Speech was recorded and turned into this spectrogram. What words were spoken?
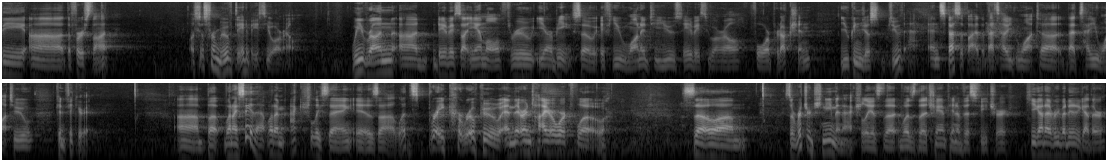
the, uh, the first thought. Let's just remove database URL. We run uh, database.yaml through ERB. So if you wanted to use database URL for production, you can just do that and specify that that's how you want to, that's how you want to configure it. Uh, but when I say that, what I'm actually saying is uh, let's break Heroku and their entire workflow. So, um, so Richard Schneeman actually is the, was the champion of this feature. He got everybody together,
